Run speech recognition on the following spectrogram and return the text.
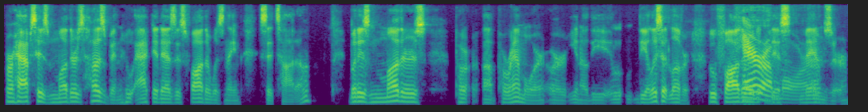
perhaps his mother's husband, who acted as his father, was named Setara, but his mother's uh, paramour, or, you know, the, the illicit lover who fathered paramour. this mamzer,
